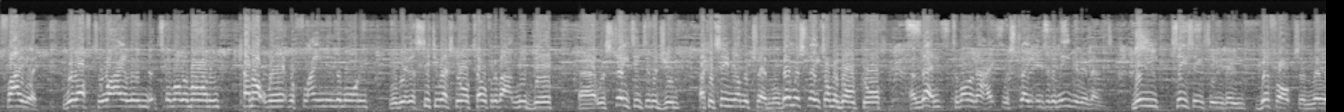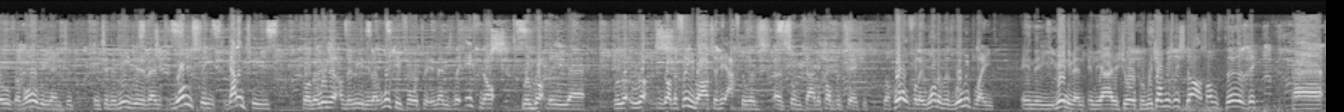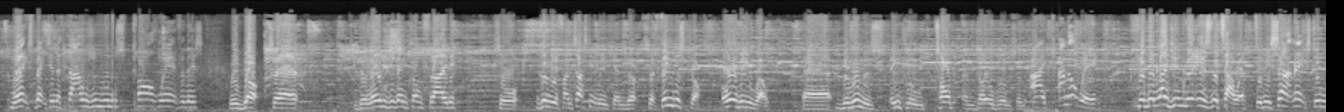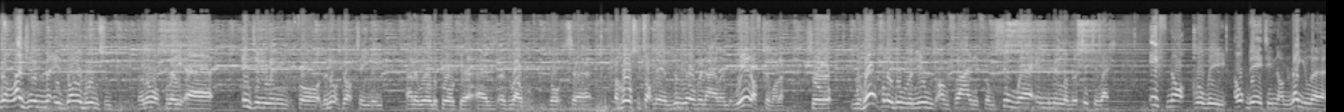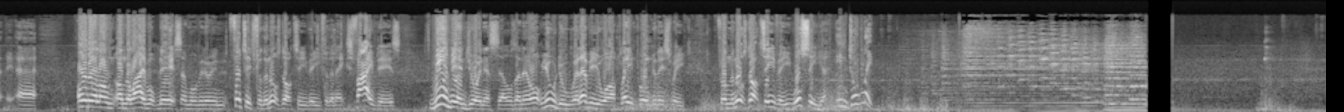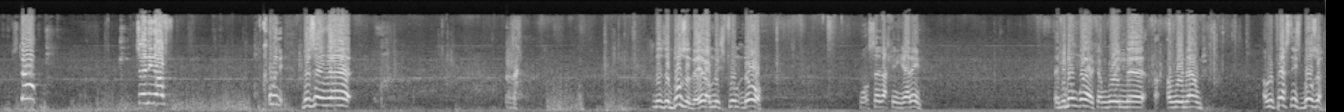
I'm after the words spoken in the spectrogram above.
Finally, we're off to Ireland tomorrow morning. Cannot wait. We're flying in the morning. We'll be at the Citywest Hotel for about midday. Uh, we're straight into the gym. I can see me on the treadmill. Then we're straight on the golf course. And then tomorrow night we're straight into the media event. Me, CCTV, The Fox and Rails have all been entered into the media event. One seat guaranteed for the winner of the media event. Looking forward to it immensely. If not, we've got the uh, we've got, we've, got, we've got the free bar to hit afterwards as some kind of compensation. But hopefully one of us will be playing in the main event in the Irish Open, which obviously starts on Thursday. Uh, we're expecting a thousand runners. Can't wait for this. We've got uh, the ladies event on Friday. So it's going to be a fantastic weekend. But so fingers crossed, all being well. Uh, the runners include Todd and Doyle Brunson. I cannot wait for the legend that is the tower to be sat next to the legend that is Doyle Brunson and hopefully uh, interviewing him for the NutzTV TV and a World of Poker as, as well. But uh, a host of top names going to be over in Ireland. We're off tomorrow, so we'll hopefully do the news on Friday from somewhere in the middle of the Citywest. If not, we'll be updating on regular, uh, all day long on the live updates, and we'll be doing footage for the NutzTV for the next five days. We'll be enjoying ourselves, and I hope you do wherever you are playing poker this week. From the NutzTV, we'll see you in Dublin. Stop! Turn it off! I'm coming in. There's a. Uh, there's a buzzer there on this front door. What says I can get in? If it don't work, I'm going. Uh, I'm going round. I'm going to press this buzzer.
